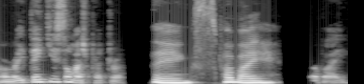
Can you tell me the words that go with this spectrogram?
All right. Thank you so much, Petra. Thanks. Bye bye. Bye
